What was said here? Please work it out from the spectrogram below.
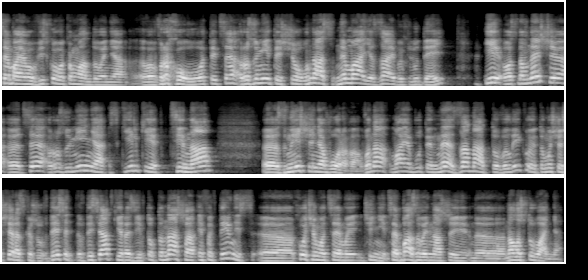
це має військове командування е, враховувати це, розуміти, що у нас немає зайвих людей. І основне ще е, це розуміння, скільки ціна е, знищення ворога. Вона має бути не занадто великою, тому що ще раз кажу, в 10, в десятки разів. Тобто, наша ефективність, е, хочемо це ми чи ні, це базове наше е, налаштування.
